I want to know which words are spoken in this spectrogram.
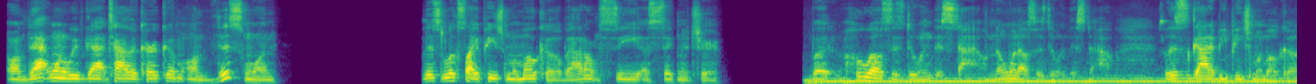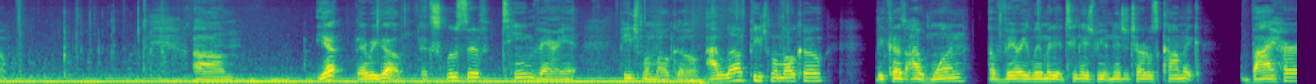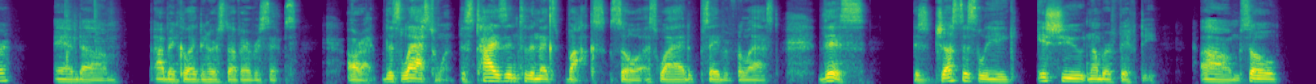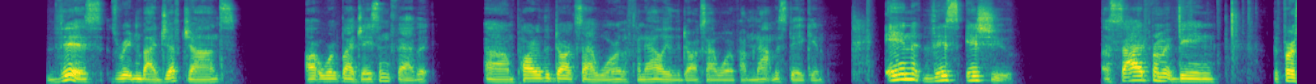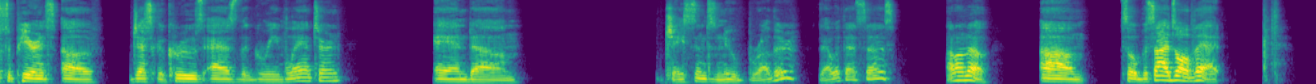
on that one, we've got Tyler Kirkham. On this one, this looks like Peach Momoko, but I don't see a signature. But who else is doing this style? No one else is doing this style. So this has got to be Peach Momoko. Um, yep, there we go. Exclusive team variant, Peach Momoko. I love Peach Momoko because I won a very limited Teenage Mutant Ninja Turtles comic by her, and um, I've been collecting her stuff ever since. All right, this last one. This ties into the next box, so that's why I had to save it for last. This is Justice League issue number 50. Um, so this is written by Geoff Johns, artwork by Jason Fabok, um, part of the Darkseid War, the finale of the Darkseid War, if I'm not mistaken. In this issue, aside from it being the first appearance of Jessica Cruz as the Green Lantern and um, Jason's new brother. Is that what that says? I don't know. Um, so besides all that,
